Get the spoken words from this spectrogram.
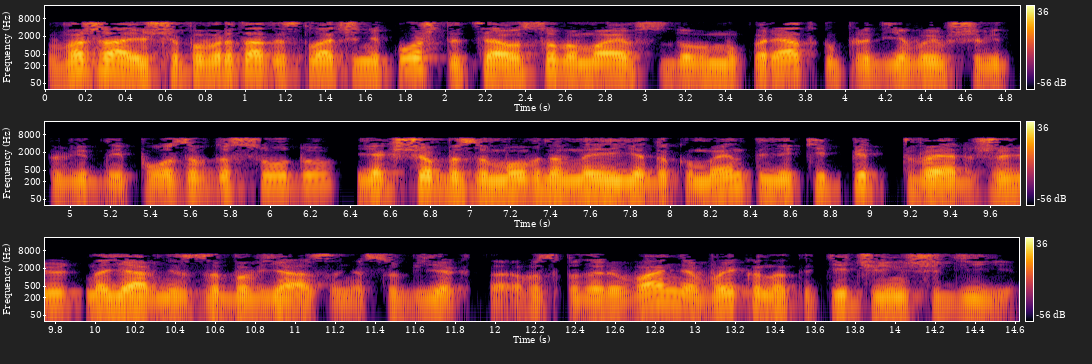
Вважаю, що повертати сплачені кошти ця особа має в судовому порядку, пред'явивши відповідний позов до суду, якщо безумовно в неї є документи, які підтверджують наявність зобов'язання суб'єкта господарювання виконати ті чи інші дії.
